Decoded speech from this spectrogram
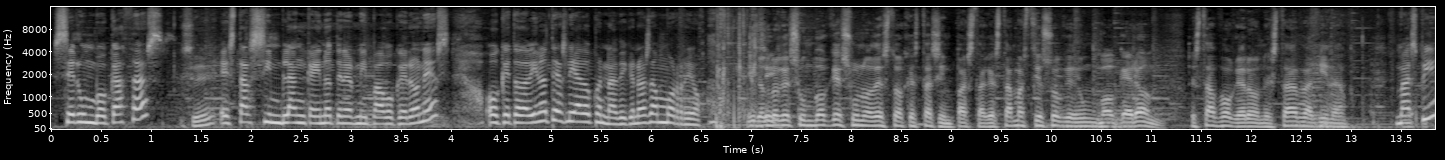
Ser un bocazas, Sí. estar sin blanca y no tener ni pavoquerones, o que todavía no te has liado con nadie, que no has dado un morreo. Yo creo que es un boque, es uno de estos que está sin pasta, que está más tieso que un. Boquerón. Está boquerón, está raquina. ¿Maspi?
